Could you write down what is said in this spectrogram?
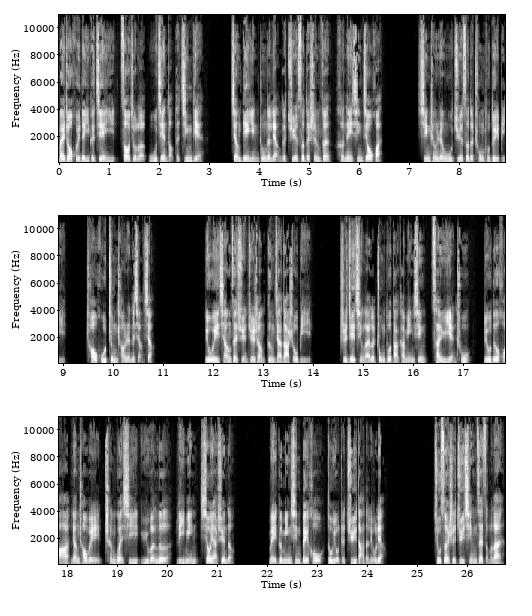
麦兆辉的一个建议造就了《无间道》的经典，将电影中的两个角色的身份和内心交换，形成人物角色的冲突对比，超乎正常人的想象。刘伟强在选角上更加大手笔，直接请来了众多大咖明星参与演出，刘德华、梁朝伟、陈冠希、余文乐、黎明、萧亚轩等，每个明星背后都有着巨大的流量。就算是剧情再怎么烂，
